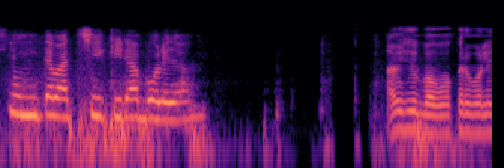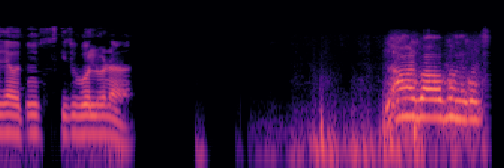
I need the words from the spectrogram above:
শুনতে পাচ্ছি কিরা বলে যাও। আমি শুধু বক বক করে বলে যাব তুমি কিছু বলবে না? আমার বাবা ফোন করছে।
